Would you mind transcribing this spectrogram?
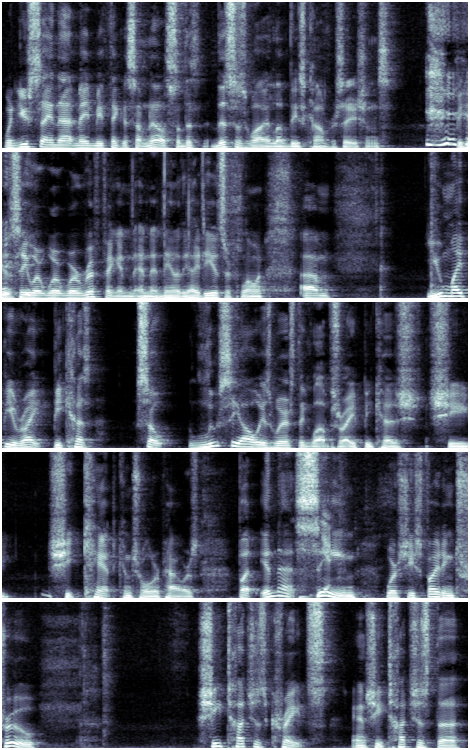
when you saying that made me think of something else. So this this is why I love these conversations because see we're, we're, we're riffing and, and, and you know the ideas are flowing. Um, you might be right because so Lucy always wears the gloves, right? Because she she can't control her powers. But in that scene where she's fighting True, she touches crates and she touches the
